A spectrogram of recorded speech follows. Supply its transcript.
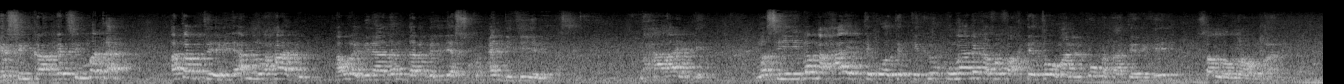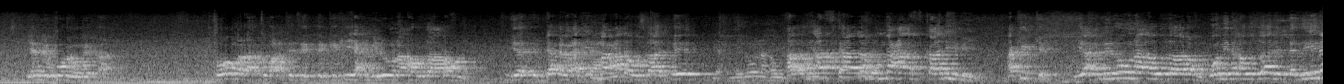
قرسين كا قرسين متى؟ أتبت لأنه حاجة هو بنادم دم باللي يسكن عندي تيجي بس. كده مصيبة ما هاي تكو تكو وما لك ففقتي ما نلقوك صلى الله عليه وسلم. يعني كل يوم تومر تبعت تككي يحملون أوزارهم؟ مع أوزار يحملون أثقالهم أوزارهم مع أثقالهم أكيك يحملون أوزارهم. ومن أوزار الذين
